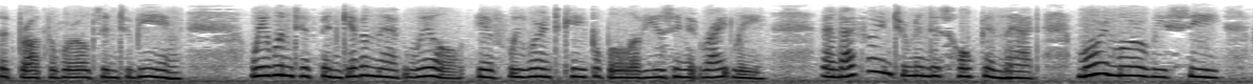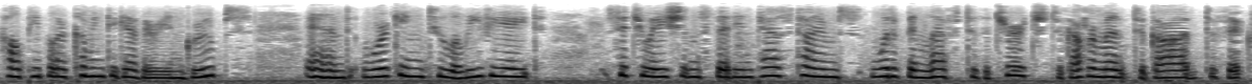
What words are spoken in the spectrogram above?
that brought the worlds into being. we wouldn't have been given that will if we weren't capable of using it rightly. And I find tremendous hope in that. More and more we see how people are coming together in groups and working to alleviate situations that in past times would have been left to the church, to government, to God to fix.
